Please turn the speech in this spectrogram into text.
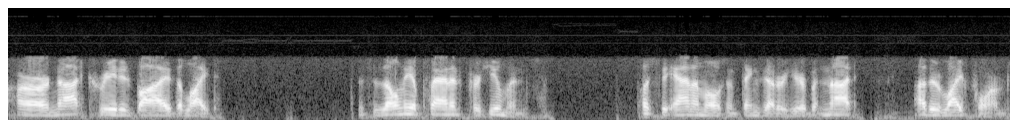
are not created by the light. This is only a planet for humans, plus the animals and things that are here, but not other life forms.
